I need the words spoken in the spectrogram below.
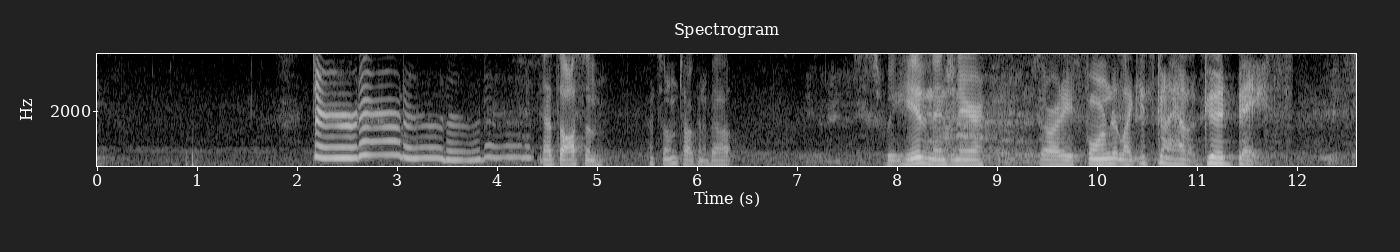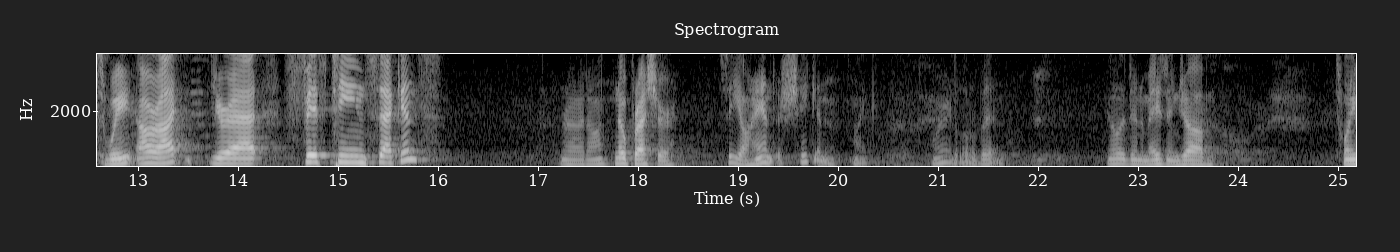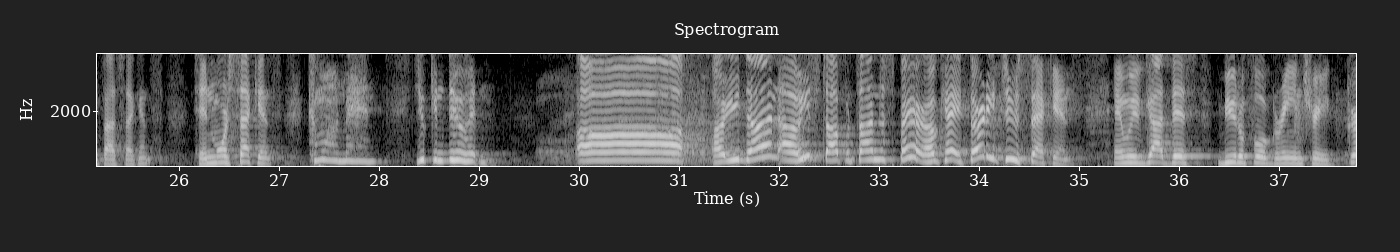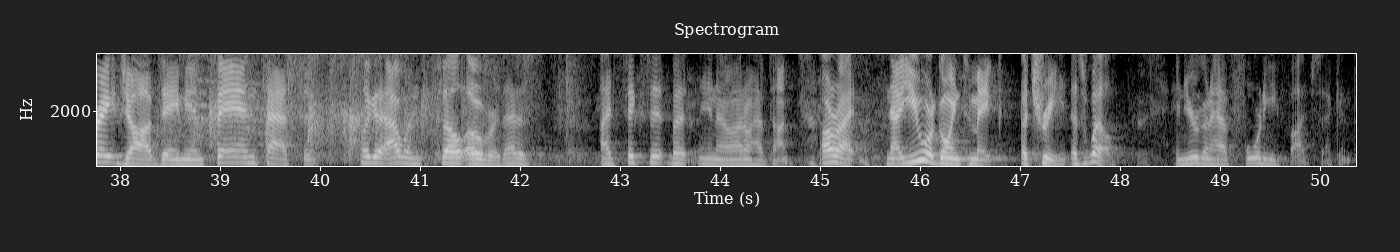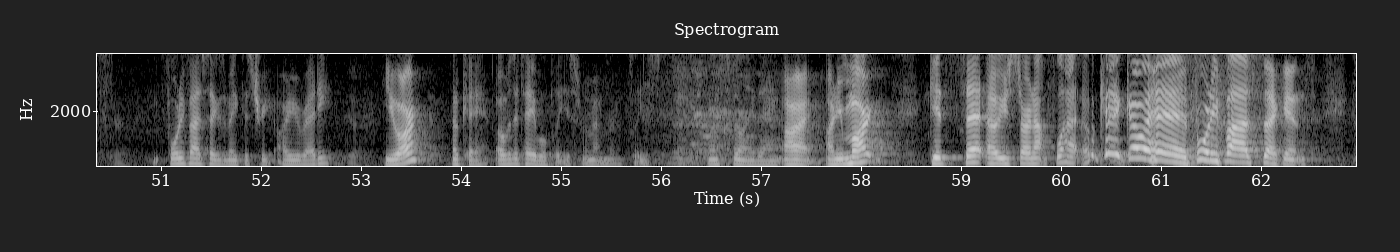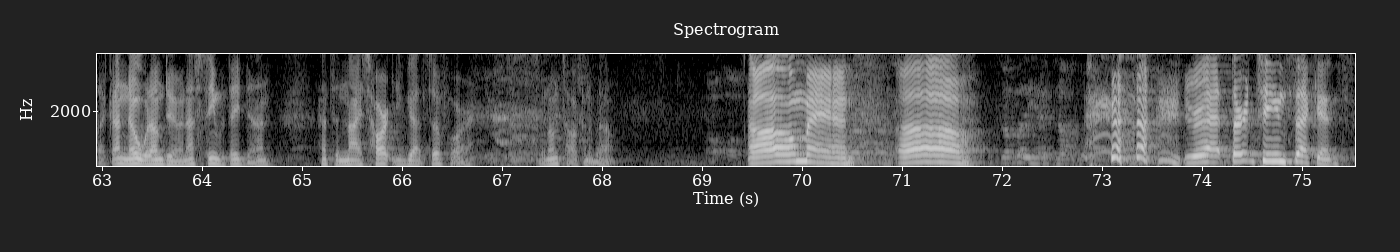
That's awesome. That's what I'm talking about. Sweet. He is an engineer. He's already formed it like it's going to have a good base. Sweet. All right. You're at 15 seconds. Right on. No pressure. See, y'all hands are shaking. Like, worried a little bit. Y'all are doing an amazing job. 25 seconds. 10 more seconds. Come on, man. You can do it. Oh, are you done? Oh, he stopped with time to spare. Okay, 32 seconds. And we've got this beautiful green tree. Great job, Damien. Fantastic. Look at that. That one fell over. That is, I'd fix it, but, you know, I don't have time. All right, now you are going to make a tree as well. And you're going to have 45 seconds. 45 seconds to make this tree. Are you ready? You are? Okay, over the table, please. Remember, please. Don't spill anything. All right, on your mark Get set. Oh, you're starting out flat. Okay, go ahead. 45 seconds. It's like, I know what I'm doing. I've seen what they've done. That's a nice heart you've got so far. That's what I'm talking about. Oh, man. Oh. you're at 13 seconds.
